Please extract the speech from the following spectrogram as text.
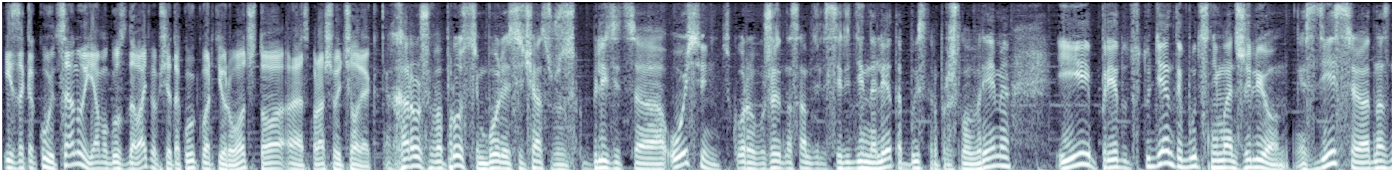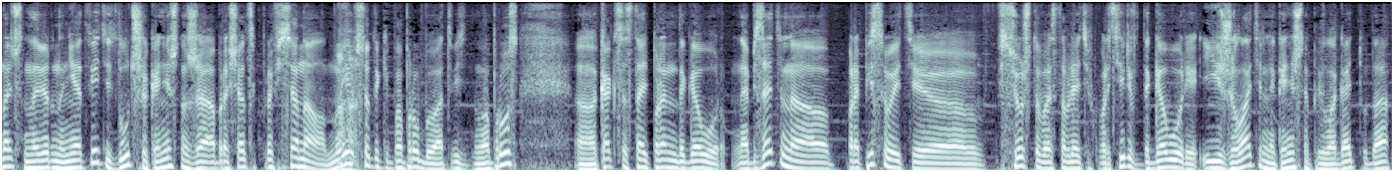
И за какую цену я могу сдавать вообще такую квартиру? Вот что э, спрашивает человек. Хороший вопрос, тем более сейчас уже близится осень, скоро уже на самом деле середина лета, быстро прошло время, и приедут студенты, будут снимать жилье. Здесь э, однозначно, наверное, не ответить, лучше, конечно же, обращаться к профессионалам. Но Ага. я все-таки попробую ответить на вопрос, э, как составить правильный договор. Обязательно э, прописывайте все, что вы оставляете в квартире в договоре, и желательно, конечно, прилагать туда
